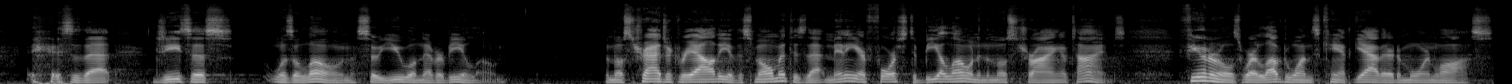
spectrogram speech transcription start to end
is that Jesus was alone, so you will never be alone. The most tragic reality of this moment is that many are forced to be alone in the most trying of times funerals where loved ones can't gather to mourn loss,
